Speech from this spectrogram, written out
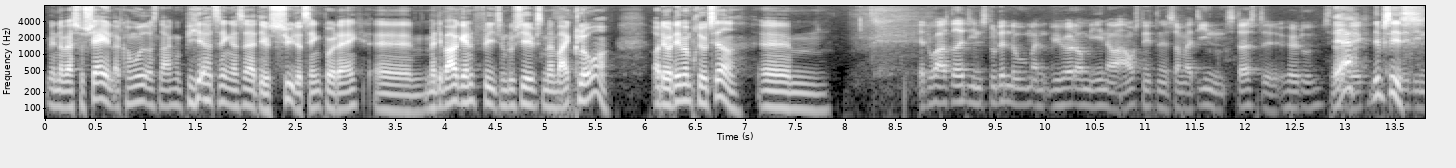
men at være social og komme ud og snakke med piger og ting, og så er det jo sygt at tænke på i dag, ikke? Øh, men det var jo igen, fordi som du siger, man var ikke klogere, og det var det, man prioriterede. Øh, Ja, du har stadig din studenteruge, man, vi hørte om i en af afsnittene, som er din største hurdle. Ja, stadigvæk. lige præcis. Det er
